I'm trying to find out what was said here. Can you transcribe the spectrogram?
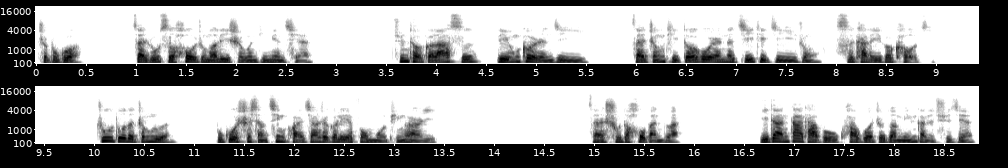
只不过，在如此厚重的历史问题面前，君特·格拉斯利用个人记忆，在整体德国人的集体记忆中撕开了一个口子。诸多的争论，不过是想尽快将这个裂缝抹平而已。在书的后半段。一旦大踏步跨过这段敏感的区间，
